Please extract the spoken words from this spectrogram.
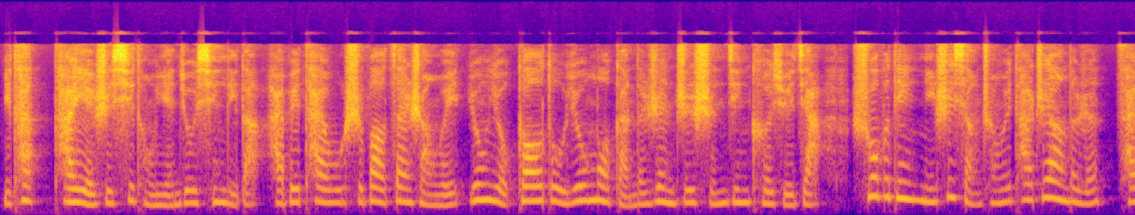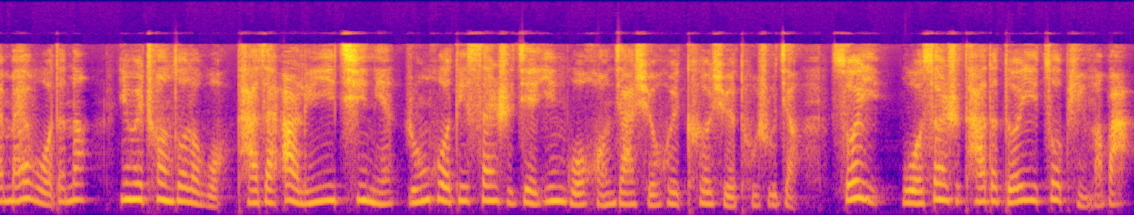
你看，他也是系统研究心理的，还被《泰晤士报》赞赏为拥有高度幽默感的认知神经科学家。说不定你是想成为他这样的人才买我的呢？因为创作了我，他在二零一七年荣获第三十届英国皇家学会科学图书奖，所以我算是他的得意作品了吧。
